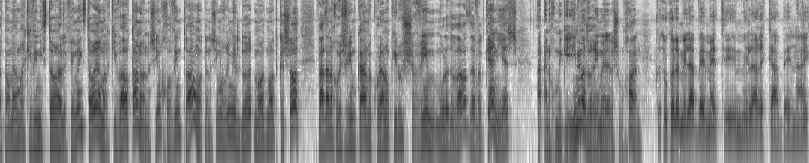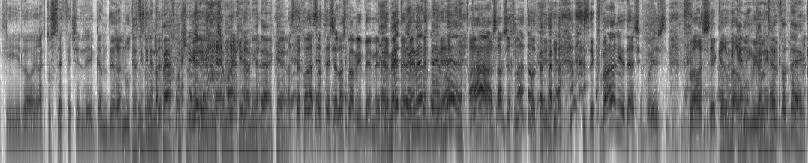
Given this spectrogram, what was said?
אתה אומר מרכיבים היסטוריה, לפעמים ההיסטוריה מרכיבה אותנו, אנשים חווים טראומות, אנשים עוברים ילדויות מאוד מאוד קשות, ואז אנחנו יושבים כאן וכולנו כאילו שווים מול הדבר הזה, אבל כן, יש, אנחנו מגיעים עם הדברים האלה לשולחן. קודם כל, המילה באמת היא מילה ריקה בעיניי, כי היא לא, היא רק תוספת של גנדרנות כזאת. רציתי לנפח פשוט, כן. כאילו, להישמע כאילו אני יודע, כן. אז אתה יכול לעשות אה, שלוש פעמים באמת. באמת, באמת, באמת, כן. אה, עכשיו שכנעת אותי. זה כבר אני יודע שפה יש דבר השקר אז אני כנ- והערמומיות. כנראה צודק.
